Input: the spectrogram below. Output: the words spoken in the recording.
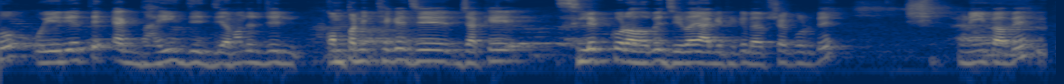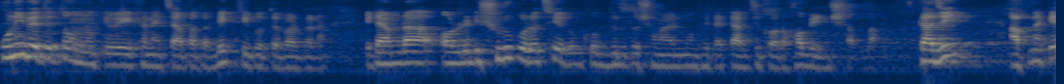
হোক, ওই এরিয়াতে এক ভাই যে আমাদের যে কোম্পানি থেকে যে, যাকে সিলেক্ট করা হবে, যে ভাই আগে থেকে ব্যবসা করবে উনিই পাবে। উনি ব্যতীত অন্য কেউ এখানে চা পাতা বিক্রি করতে পারবে না। এটা আমরা অলরেডি শুরু করেছি এবং খুব দ্রুত সময়ের মধ্যে এটা কার্যকর হবে ইনশাল্লাহ কাজেই আপনাকে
